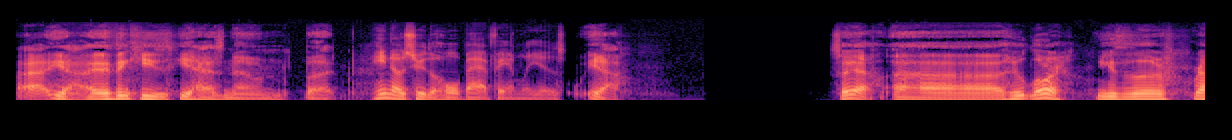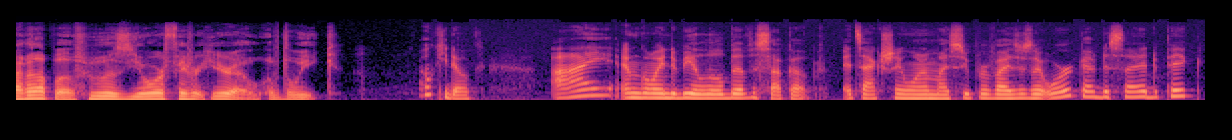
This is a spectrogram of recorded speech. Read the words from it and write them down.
Uh, yeah, I think he he has known, but He knows who the whole Bat family is. yeah. So yeah, uh, who Laura? You get to wrap it up of who is your favorite hero of the week? Okie doke. I am going to be a little bit of a suck up. It's actually one of my supervisors at work I've decided to pick,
